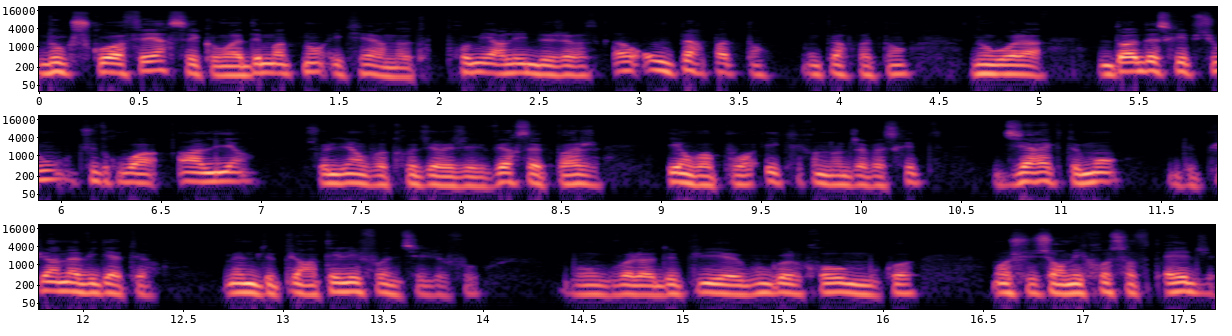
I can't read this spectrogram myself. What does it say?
Donc, ce qu'on va faire, c'est qu'on va dès maintenant écrire notre première ligne de JavaScript. Ah, on ne perd pas de temps. On perd pas de temps. Donc voilà, dans la description, tu trouveras un lien. Ce lien va te rediriger vers cette page et on va pouvoir écrire notre JavaScript directement depuis un navigateur, même depuis un téléphone s'il le faut. Donc voilà, depuis euh, Google Chrome ou quoi. Moi, je suis sur Microsoft Edge.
